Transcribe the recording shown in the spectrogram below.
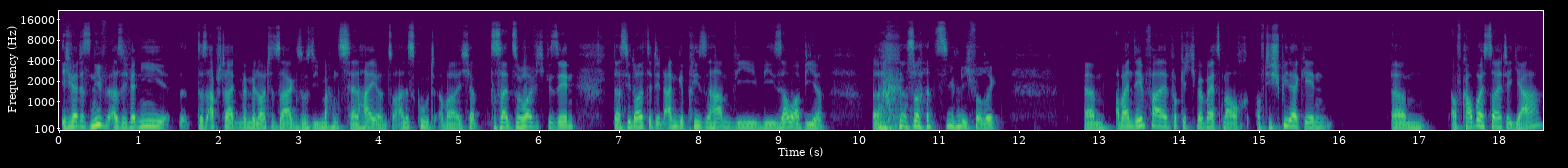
Ich werde es nie, also ich werde nie das abstreiten, wenn mir Leute sagen, so sie machen Sell High und so, alles gut. Aber ich habe das halt so häufig gesehen, dass die Leute den angepriesen haben wie, wie Sauerbier. Das war ziemlich verrückt. Ähm, aber in dem Fall wirklich, wenn wir jetzt mal auch auf die Spieler gehen, ähm, auf Cowboys Seite ja,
